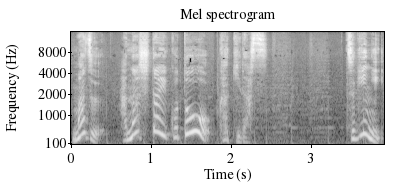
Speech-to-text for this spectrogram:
まず話したいことを書き出す。次に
